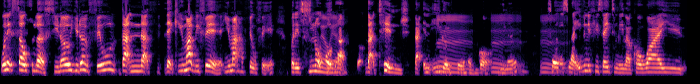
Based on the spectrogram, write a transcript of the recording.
when it's selfless, you know, you don't feel that. that like you might be fear, you might have feel fear, but it's not will, got yeah. that that tinge that an ego Mm. has got. You know. Mm. Mm. So it's like even if you say to me like, "Oh, why are you?"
